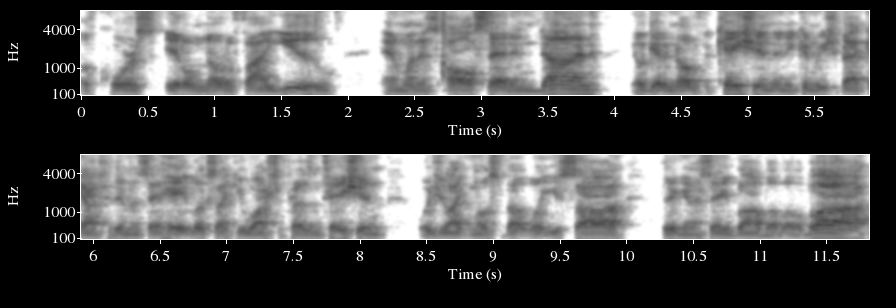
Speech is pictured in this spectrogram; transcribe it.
of course, it'll notify you. And when it's all said and done, you'll get a notification. Then you can reach back out to them and say, hey, it looks like you watched the presentation. What did you like most about what you saw? They're going to say blah, blah, blah, blah.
